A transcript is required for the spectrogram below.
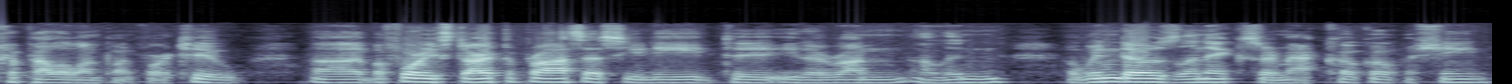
Capella 1.42. Uh, before you start the process, you need to either run a, Lin a Windows, Linux, or Mac Cocoa machine.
